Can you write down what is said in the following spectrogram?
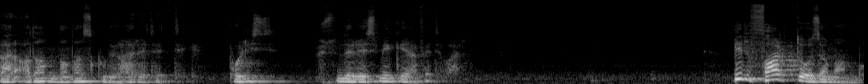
Yani adam namaz kılıyor, hayret ettik. Polis, üstünde resmi kıyafeti var. Bir farktı o zaman bu.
